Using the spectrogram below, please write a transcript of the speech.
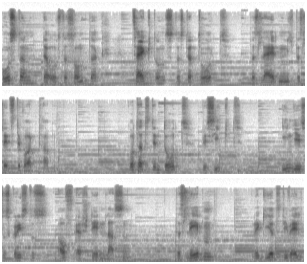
Ostern, der Ostersonntag, zeigt uns, dass der Tod, das Leiden nicht das letzte Wort haben. Gott hat den Tod besiegt, in Jesus Christus auferstehen lassen. Das Leben regiert die Welt,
